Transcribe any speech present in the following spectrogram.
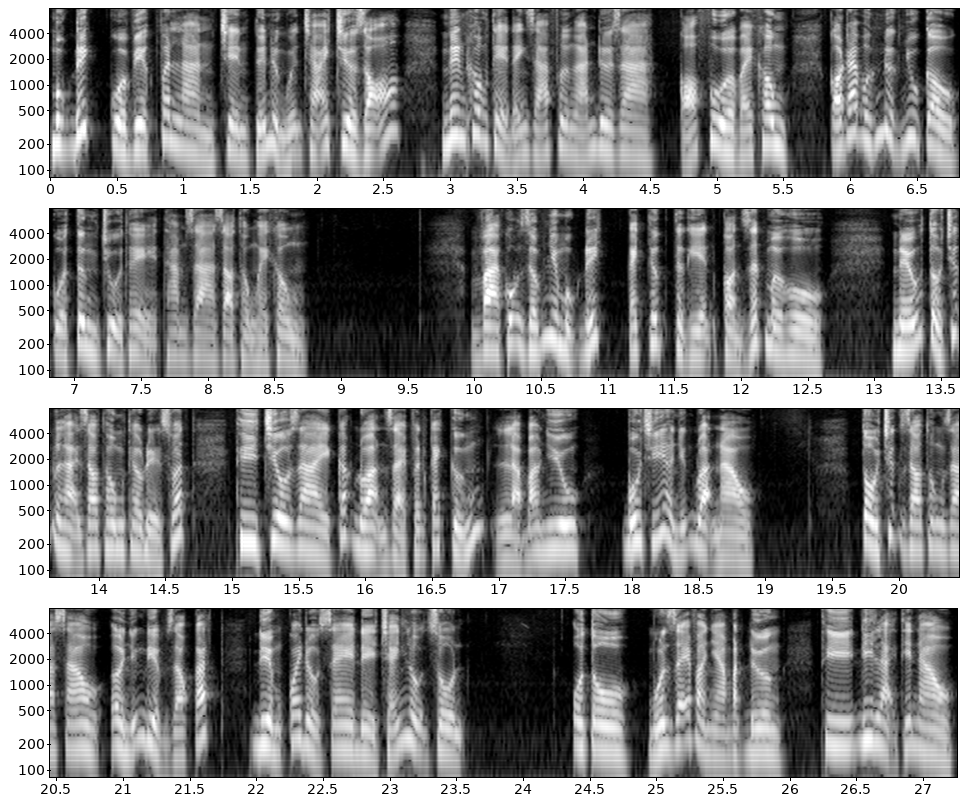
mục đích của việc phân làn trên tuyến đường Nguyễn Trãi chưa rõ nên không thể đánh giá phương án đưa ra có phù hợp hay không, có đáp ứng được nhu cầu của từng chủ thể tham gia giao thông hay không. Và cũng giống như mục đích, cách thức thực hiện còn rất mơ hồ. Nếu tổ chức lại giao thông theo đề xuất thì chiều dài các đoạn giải phân cách cứng là bao nhiêu, bố trí ở những đoạn nào. Tổ chức giao thông ra sao ở những điểm giao cắt, điểm quay đầu xe để tránh lộn xộn. Ô tô muốn rẽ vào nhà mặt đường thì đi lại thế nào?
